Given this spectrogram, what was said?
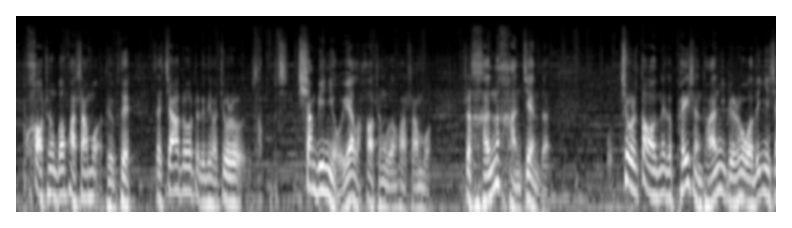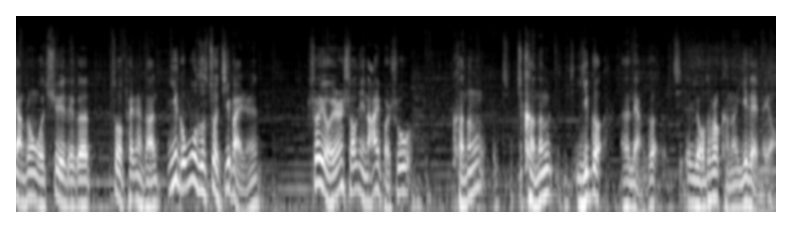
号称文化沙漠，对不对？在加州这个地方，就是 相比纽约了，号称文化沙漠，是很罕见的。就是到那个陪审团，你比如说我的印象中，我去这个做陪审团，一个屋子坐几百人，说有人手里拿一本书，可能可能一个呃两个，有的时候可能一个也没有。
